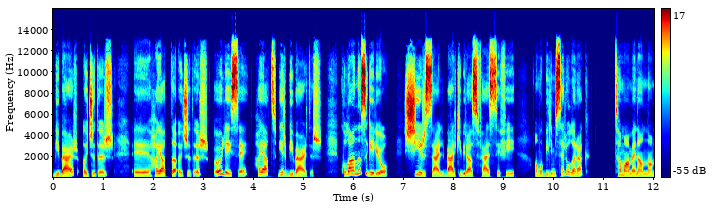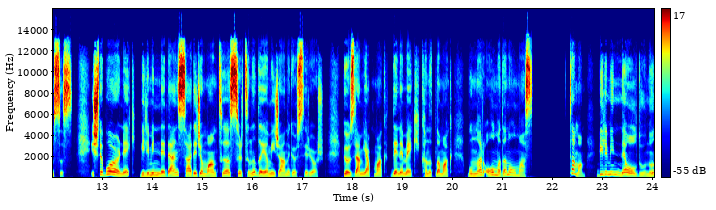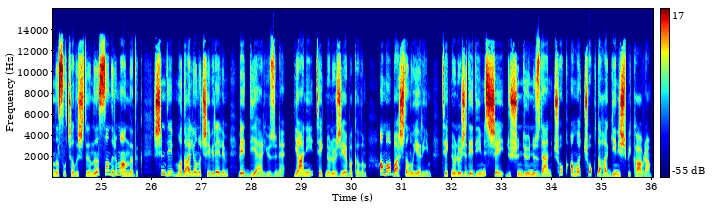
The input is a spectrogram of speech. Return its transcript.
Biber acıdır, e, hayat da acıdır. Öyleyse hayat bir biberdir. Kulağa nasıl geliyor? Şiirsel, belki biraz felsefi ama bilimsel olarak tamamen anlamsız. İşte bu örnek bilimin neden sadece mantığa sırtını dayamayacağını gösteriyor. Gözlem yapmak, denemek, kanıtlamak bunlar olmadan olmaz. Tamam, bilimin ne olduğunu, nasıl çalıştığını sanırım anladık. Şimdi madalyonu çevirelim ve diğer yüzüne, yani teknolojiye bakalım. Ama baştan uyarayım, teknoloji dediğimiz şey düşündüğünüzden çok ama çok daha geniş bir kavram.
